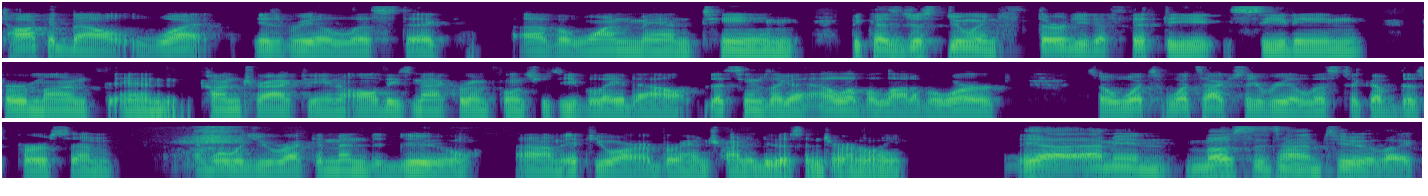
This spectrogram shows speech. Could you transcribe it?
talk about what is realistic of a one man team because just doing 30 to 50 seeding per month and contracting all these macro influencers you've laid out that seems like a hell of a lot of work so what's what's actually realistic of this person and what would you recommend to do um, if you are a brand trying to do this internally Yeah, I mean, most of the time too, like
